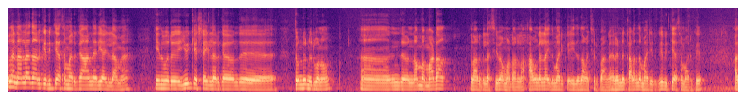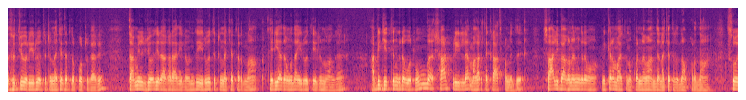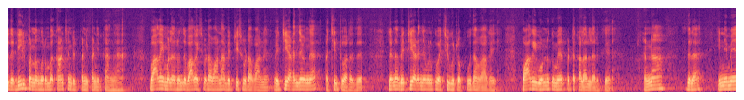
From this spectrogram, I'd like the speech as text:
இல்லை நல்லா தான் இருக்குது வித்தியாசமாக இருக்குது ஆனரியா இல்லாமல் இது ஒரு யூகே ஸ்டைலில் இருக்க வந்து தொண்டு நிறுவனம். இந்த நம்ம மடம்லாம் இருக்குல்ல சிவ மடம்லாம். அவங்கெல்லாம் இது மாதிரி இது தான் வச்சுருப்பாங்க. ரெண்டும் கலந்த மாதிரி இருக்குது வித்தியாசமாக இருக்குது அதை சுற்றி ஒரு இருபத்தெட்டு நட்சத்திரத்தை போட்டிருக்காரு. தமிழ் ஜோதிட அகராதியில் வந்து இருபத்தெட்டு நட்சத்திரம் தான் தெரியாதவங்க தான் இருபத்தேழுன்னு வாங்க அபிஜித்துங்கிற ஒரு ரொம்ப ஷார்ட் பீரியடில் மகரத்தை கிராஸ் பண்ணுது. சாலிபாகனங்கிற விக்ரமாதித்தனை கொண்டவன் அந்த நட்சத்திரம் தான் பிறந்தான் ஸோ இதை டீல் பண்ணவங்க ரொம்ப கான்சென்ட்ரேட் பண்ணி பண்ணியிருக்காங்க. வாகை மலர் வந்து வாகை சூடவானா வெற்றி சூடவான்னு. வெற்றி அடைஞ்சவங்க வச்சுக்கிட்டு வர்றது. இல்லைன்னா வெற்றி அடைஞ்சவங்களுக்கு வச்சு விட்ற பூ தான் வாகை. வாகை ஒன்றுக்கு மேற்பட்ட கலரில் இருக்குது என்ன இதில் இன்னுமே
